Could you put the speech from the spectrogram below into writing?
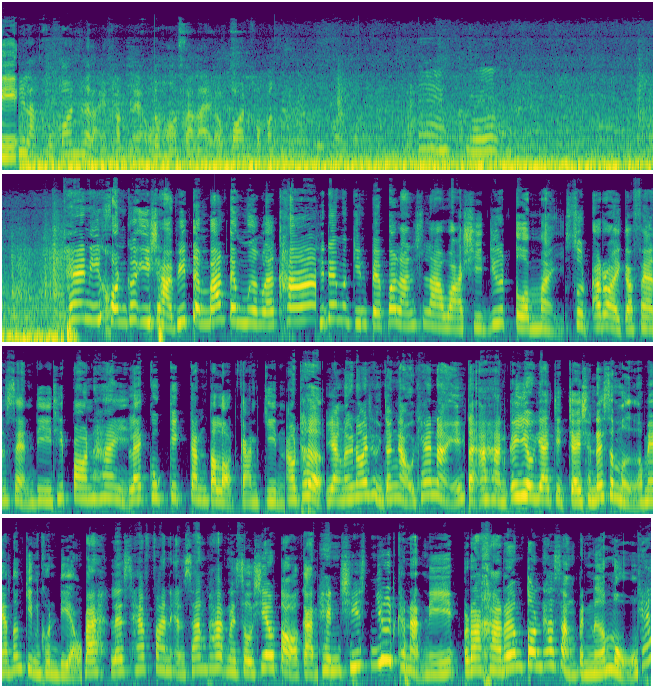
นี้ที่รักเขาป้อนเธอหลายคำแล้วตัวหอสาลายแล้วป้อนเขาบาง แค่นี้คน ก็อิจฉาพี่เต็มบ้านเต็มเมืองแล้วค่ะ ที่ได้มากินเปเปอร์ลันช์ลาวาชีสยืดตัวใหม่ สุดอร่อยกับแฟนแสนดีที่ป้อนให้ และกุ๊กกิ๊กกันตลอดการกิน เอาเถอะอย่างน้อยๆ ถึงจะเหงาแค่ไหน แต่อาหารก็เยียวยาจิตใจฉันได้เสมอแม้ต้องกินคนเดียว ไป let's have fun and สร้างภาพในโซเชียลต่อกันเห็นชีสยืดขนาดนี้ ราคาเริ่มต้นถ้าสั่งเป็นเนื้อหมู แค่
